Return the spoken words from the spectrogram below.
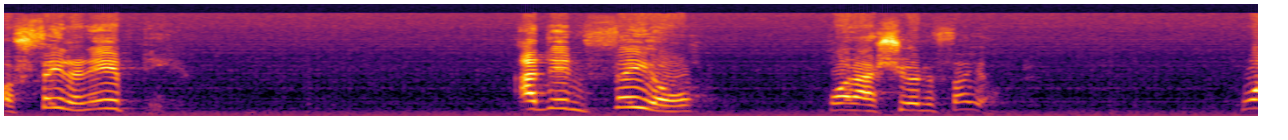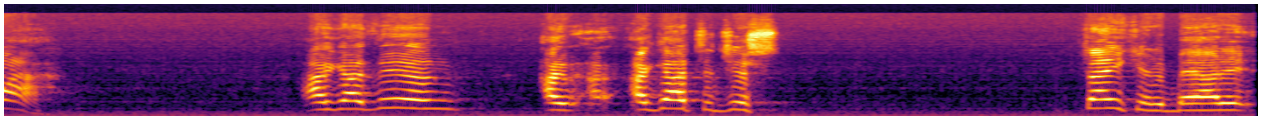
was feeling empty. I didn't feel what I should have felt. Why? I got then, I, I got to just thinking about it,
